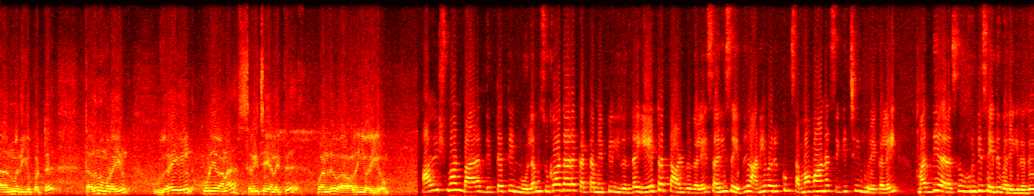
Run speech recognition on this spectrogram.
அனுமதிக்கப்பட்டு தகுந்த முறையில் விரைவில் கூடியதான சிகிச்சை அளித்து வந்து வழங்கி வருகிறோம். ஆயுஷ்மான் பாரத் திட்டத்தின் மூலம் சுகாதார கட்டமைப்பில் இருந்த ஏற்றத்தாழ்வுகளை சரி செய்து அனைவருக்கும் சமமான சிகிச்சை முறைகளை மத்திய அரசு உறுதி செய்து வருகிறது.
